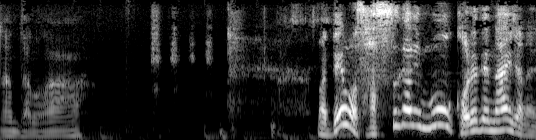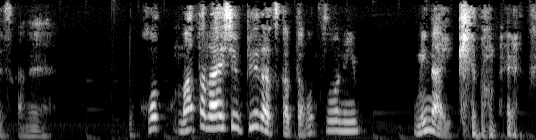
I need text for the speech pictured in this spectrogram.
なんだろうな。う。まあでもさすがにもうこれでないじゃないですかね。こまた来週ピレラ使ったら本当に見ないけどね。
